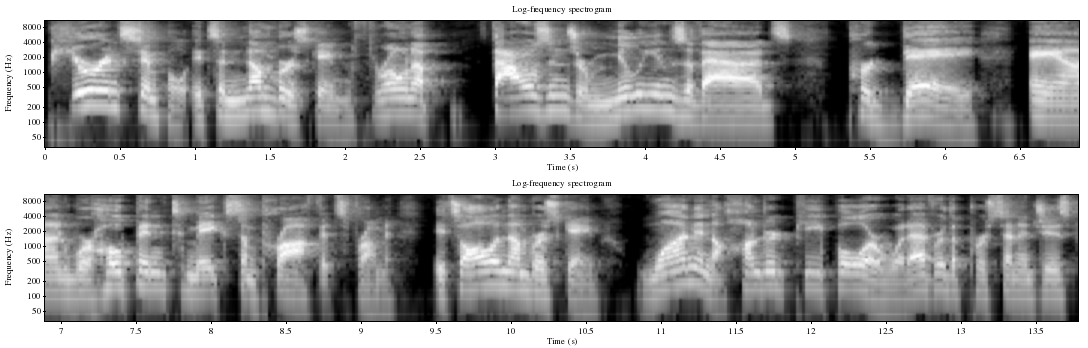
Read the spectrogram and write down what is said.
Pure and simple. It's a numbers game. We're throwing up thousands or millions of ads per day and we're hoping to make some profits from it. It's all a numbers game. One in a hundred people or whatever the percentage is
